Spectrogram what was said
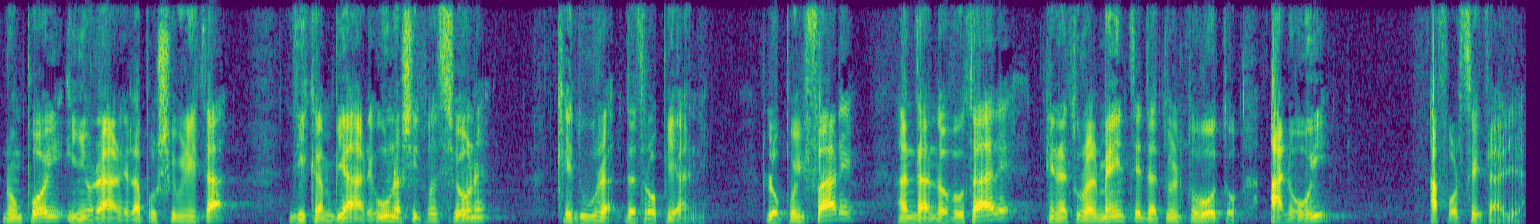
non puoi ignorare la possibilità di cambiare una situazione che dura da troppi anni. Lo puoi fare andando a votare e naturalmente dato il tuo voto a noi, a Forza Italia.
